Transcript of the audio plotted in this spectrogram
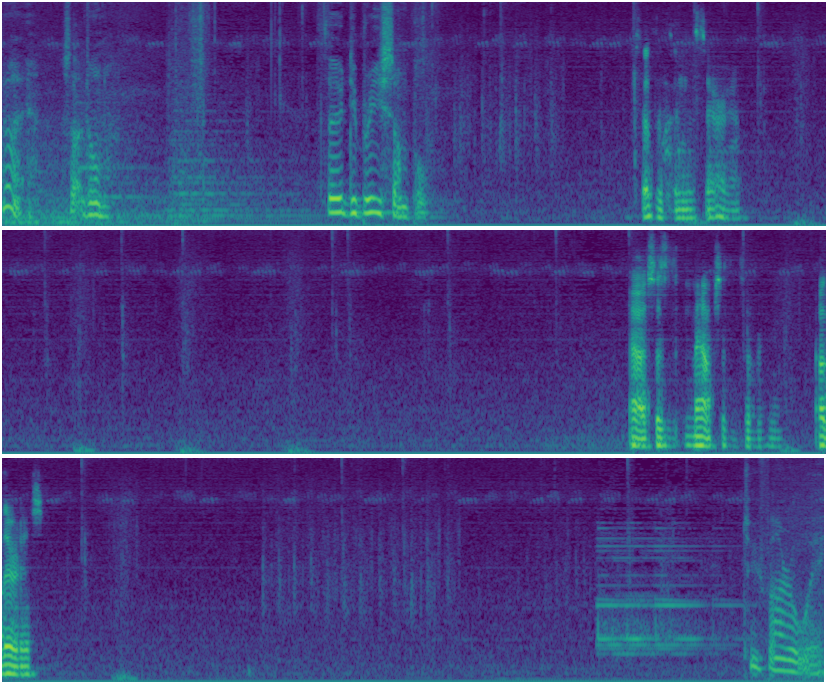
Right, is that done? Third debris sample. Says it's in this area. Oh, it says the map says it's over here. Oh, there it is. Too far away.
